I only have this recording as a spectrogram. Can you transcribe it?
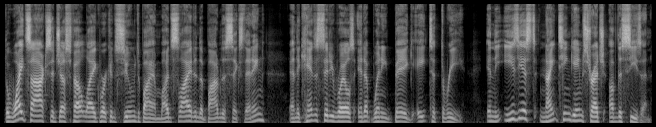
The White Sox, it just felt like were consumed by a mudslide in the bottom of the sixth inning, and the Kansas City Royals end up winning big 8 to 3. In the easiest 19 game stretch of the season,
